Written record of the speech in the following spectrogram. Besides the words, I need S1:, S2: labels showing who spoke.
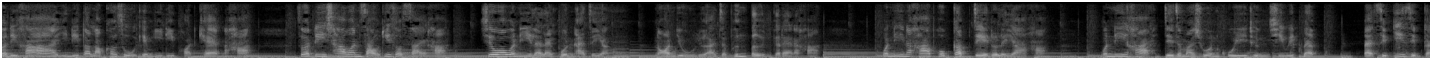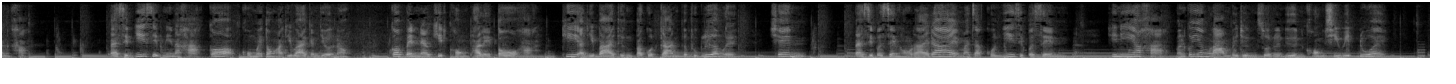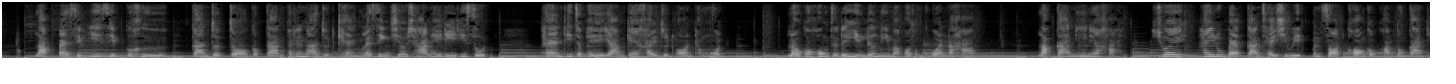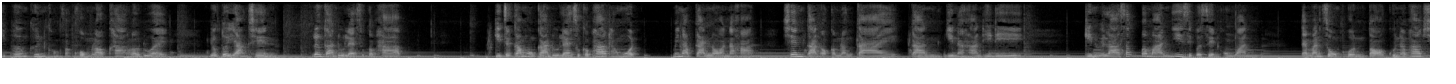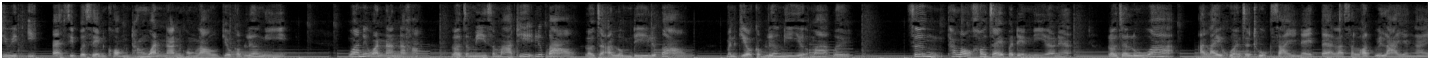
S1: วัสดีค่ะ ยินดีต้อนรับเข้าสู่ MED Podcast นะคะ สวัสดีเช้าวันเสาร์ที่สดใสค่ะ เชื่อว่าวันนี้หลาย ๆ คนอาจจะยังนอนอยู่หรืออาจจะเพิ่งตื่นก็ได้นะคะ วันนี้นะคะพบกับเจดลยาค่ะ วันนี้ค่ะ เจจะมาชวนคุยถึงชีวิตแบบ 80-20 กันค่ะ 80-20 นี่นะคะ ก็คงไม่ต้องอธิบายกันเยอะเนาะก็เป็นแนวคิดของพาเลโตค่ะ ที่อธิบายถึงปรากฏการณ์เกือบทุกเรื่องเลย เช่น 80%ของรายได้มาจากคน 20%ทีนี้อะค่ะ มันก็ยังลามไปถึงส่วนอื่นๆของชีวิตด้วย หลัก 80-20 ก็คือ การจดจ่อกับการพัฒนาจุดแข็งและสิ่งเชี่ยวชาญให้ดีที่สุด แทนที่จะพยายามแก้ไขจุดอ่อนทั้งหมด เราก็คงจะได้ยินเรื่องนี้มาพอสมควรนะคะ หลักการนี้เนี่ยค่ะ ช่วยให้รูปแบบการใช้ชีวิตมันสอดคล้องกับความต้องการที่เพิ่มขึ้นของสังคมรอบข้างเราด้วย ยกตัวอย่างเช่น เรื่องการดูแลสุขภาพ กิจกรรมของการดูแลสุขภาพทั้งหมด ไม่นับการนอนนะคะ เช่น การออกกำลังกาย การกินอาหารที่ดี กินเวลาสักประมาณ 20%ของวัน แต่มันส่งผลต่อคุณภาพชีวิตอีก 80%ของทั้งวันนั้นของเราเกี่ยวกับเรื่องนี้ ว่าในวันนั้นนะคะ เราจะมีสมาธิหรือเปล่า เราจะอารมณ์ดีหรือเปล่า มันเกี่ยวกับเรื่องนี้เยอะมากเลย ซึ่งถ้าเราเข้าใจประเด็นนี้แล้วเนี่ยเราจะรู้ว่า อะไรควรจะถูกใส่ในแต่ละสล็อตเวลายังไง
